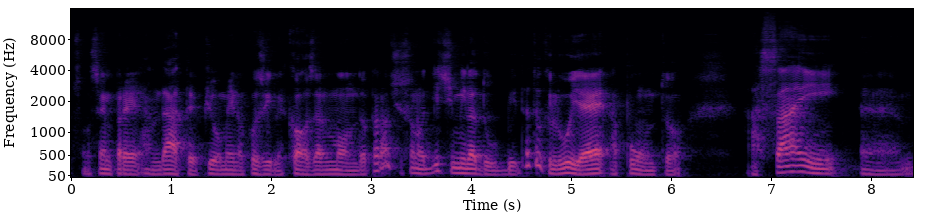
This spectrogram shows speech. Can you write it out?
sono sempre andate più o meno così le cose al mondo, però ci sono 10.000 dubbi, dato che lui è appunto assai eh,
